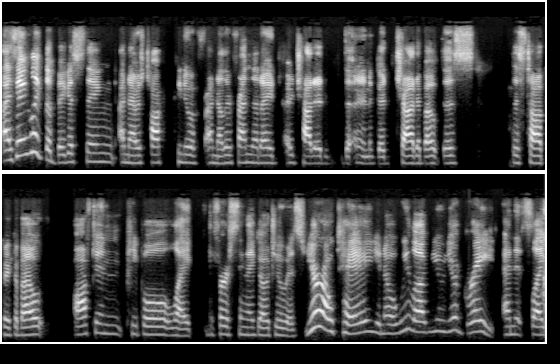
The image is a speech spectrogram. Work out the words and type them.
I think like the biggest thing, and I was talking to a, another friend that I, I chatted in a good chat about this this topic about often people like the first thing they go to is you're okay you know we love you you're great and it's like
